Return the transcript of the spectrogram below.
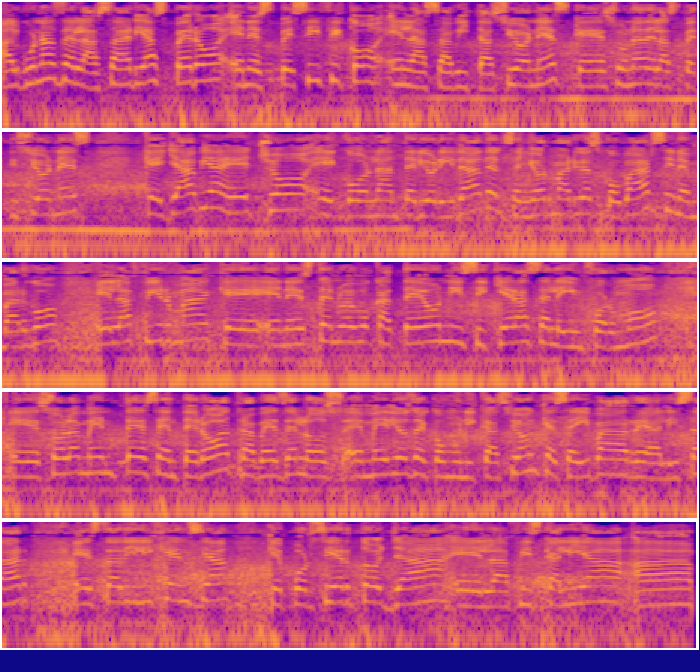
algunas de las las áreas, pero en específico en las habitaciones, que es una de las peticiones que ya había hecho eh, con la anterioridad el señor Mario Escobar. Sin embargo, él afirma que en este nuevo cateo ni siquiera se le informó, eh, solamente se enteró a través de los eh, medios de comunicación que se iba a realizar esta diligencia, que por cierto ya la Fiscalía ha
